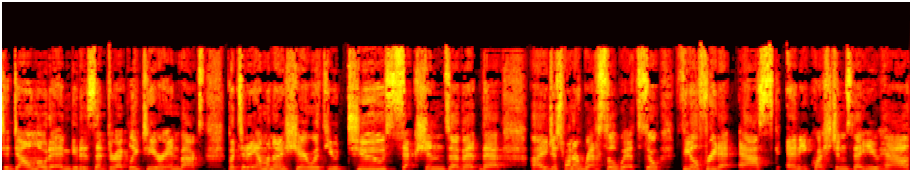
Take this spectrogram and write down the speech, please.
to download it and get it sent directly to your inbox. But today I'm going to share with you two sections of it that I just want to wrestle with. So feel free to ask any questions that you have.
